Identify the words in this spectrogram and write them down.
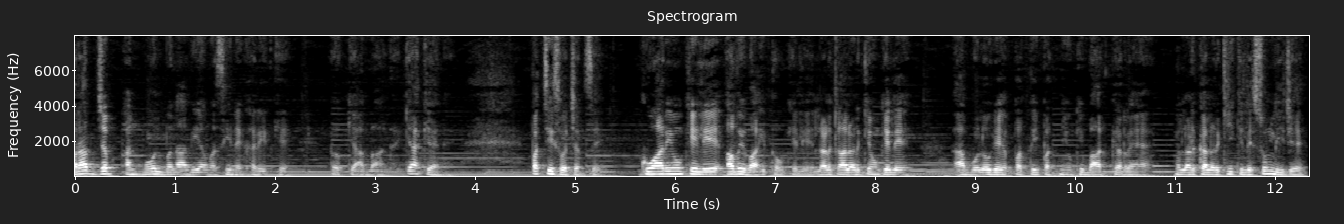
और अब जब अनमोल बना दिया मसीह ने खरीद के तो क्या बात है, क्या कहने पच्चीस वचन से कुआरियों के लिए, अविवाहितों के लिए लड़का लड़कियों के लिए। आप बोलोगे, पति पत्नियों की बात कर रहे हैं लड़का लड़की के लिए सुन लीजिए।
